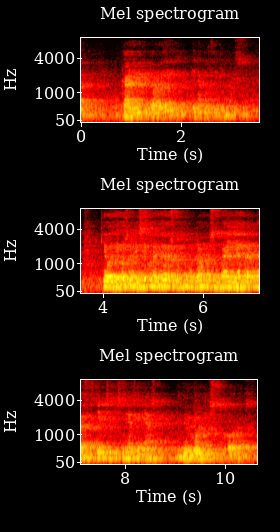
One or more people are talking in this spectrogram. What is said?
που κάνει μέχρι τώρα η, την αποθήκη μας. Και ο Δήμος Λαρισίου βεβαίως με αυτόν τον τρόπο συμβάλλει έπρακτα στη στήριξη της νέας γενιάς δημιουργών της χώρας.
